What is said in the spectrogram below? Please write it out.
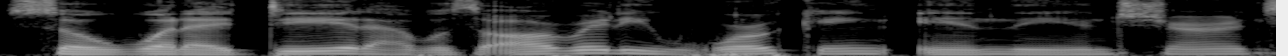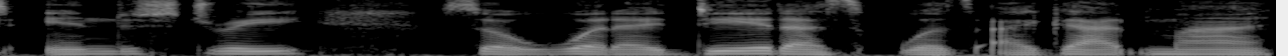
So, what I did, I was already working in the insurance industry. So, what I did was I got my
